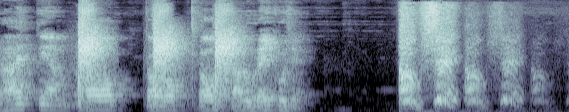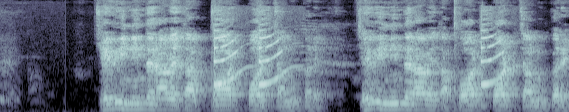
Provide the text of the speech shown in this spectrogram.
રાત તે આમ ટોપ ટોપ ટોપ ચાલુ રાખ્યું છે. જેવી નીંદર આવે તા પોટ પોટ ચાલુ કરે. જેવી નીંદર આવે તા પોટ પોટ ચાલુ કરે.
